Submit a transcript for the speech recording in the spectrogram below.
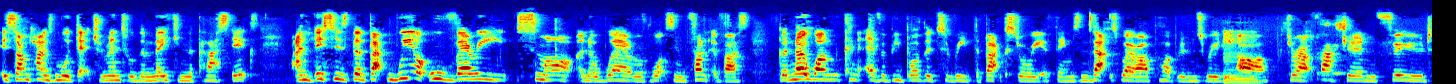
is sometimes more detrimental than making the plastics. And this is the ba- we are all very smart and aware of what's in front of us, but no one can ever be bothered to read the backstory of things, and that's where our problems really Mm. are throughout fashion, food,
